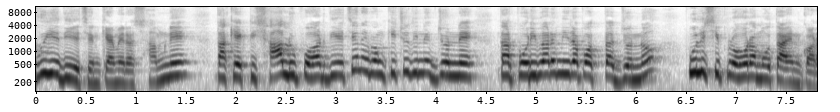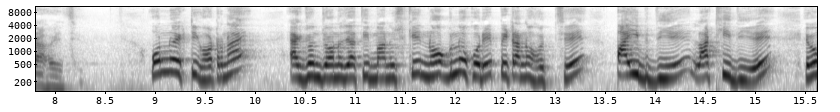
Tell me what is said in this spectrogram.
ধুইয়ে দিয়েছেন ক্যামেরার সামনে, তাকে একটি শাল উপহার দিয়েছেন এবং কিছুদিনের জন্যে তার পরিবারের নিরাপত্তার জন্য পুলিশি প্রহরা মোতায়েন করা হয়েছে। অন্য একটি ঘটনায় একজন জনজাতির মানুষকে নগ্ন করে পেটানো হচ্ছে, পাইপ দিয়ে, লাঠি দিয়ে এবং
